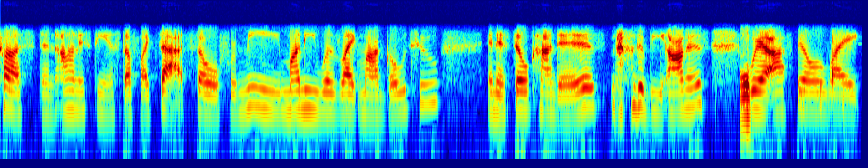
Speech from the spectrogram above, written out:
trust and honesty and stuff like that. So for me, money was like my go-to, and it still kind of is, to be honest. Where I feel like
